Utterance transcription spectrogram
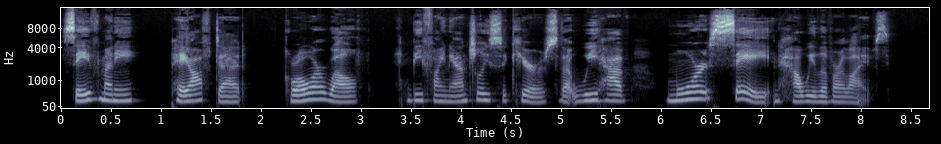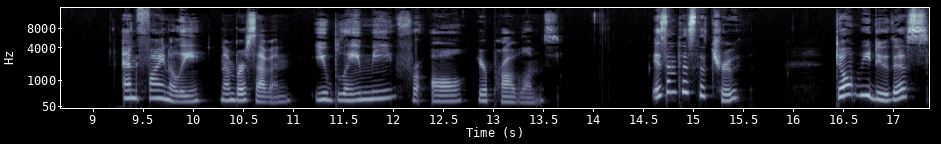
save money, pay off debt, grow our wealth, and be financially secure so that we have more say in how we live our lives. And finally, number seven, you blame me for all your problems. Isn't this the truth? Don't we do this?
